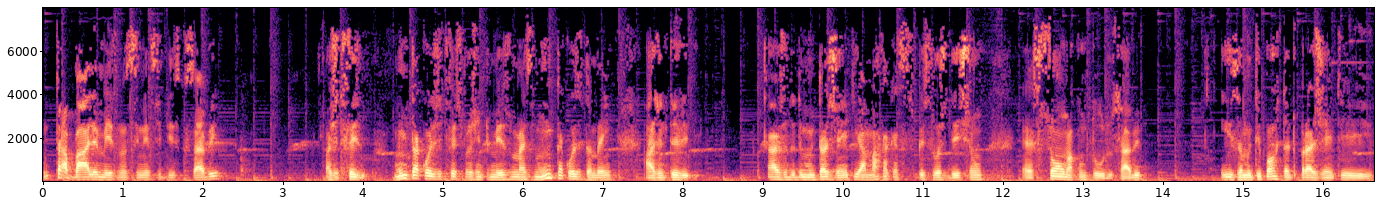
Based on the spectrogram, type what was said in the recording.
muito trabalho mesmo, assim, nesse disco, sabe? A gente fez muita coisa, a gente fez pra gente mesmo, mas muita coisa também. A gente teve a ajuda de muita gente e a marca que essas pessoas deixam é, soma com tudo, sabe? Isso é muito importante pra gente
